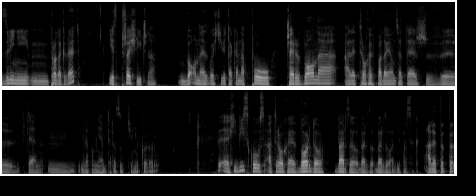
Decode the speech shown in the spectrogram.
z linii mm, Product Red. Jest prześliczna, bo ona jest właściwie taka na pół czerwona, ale trochę wpadająca też w, w ten, mm, zapomniałem teraz odcieniu koloru, e, hibiskus, a trochę w bordo, bardzo, bardzo, bardzo ładny pasek. Ale to, to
